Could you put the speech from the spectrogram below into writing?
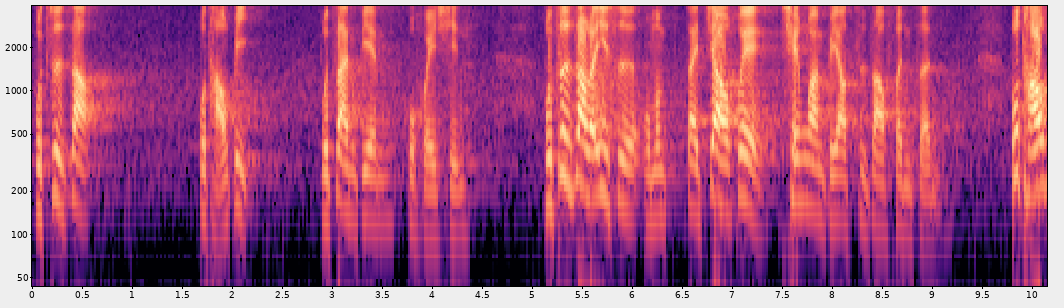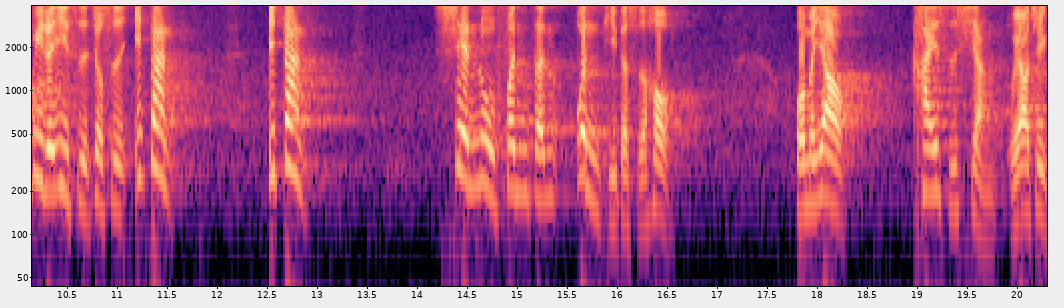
不制造，不逃避，不站边，不灰心。不制造的意思，我们在教会千万不要制造纷争；不逃避的意思，就是一旦一旦陷入纷争问题的时候，我们要开始想，我要去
